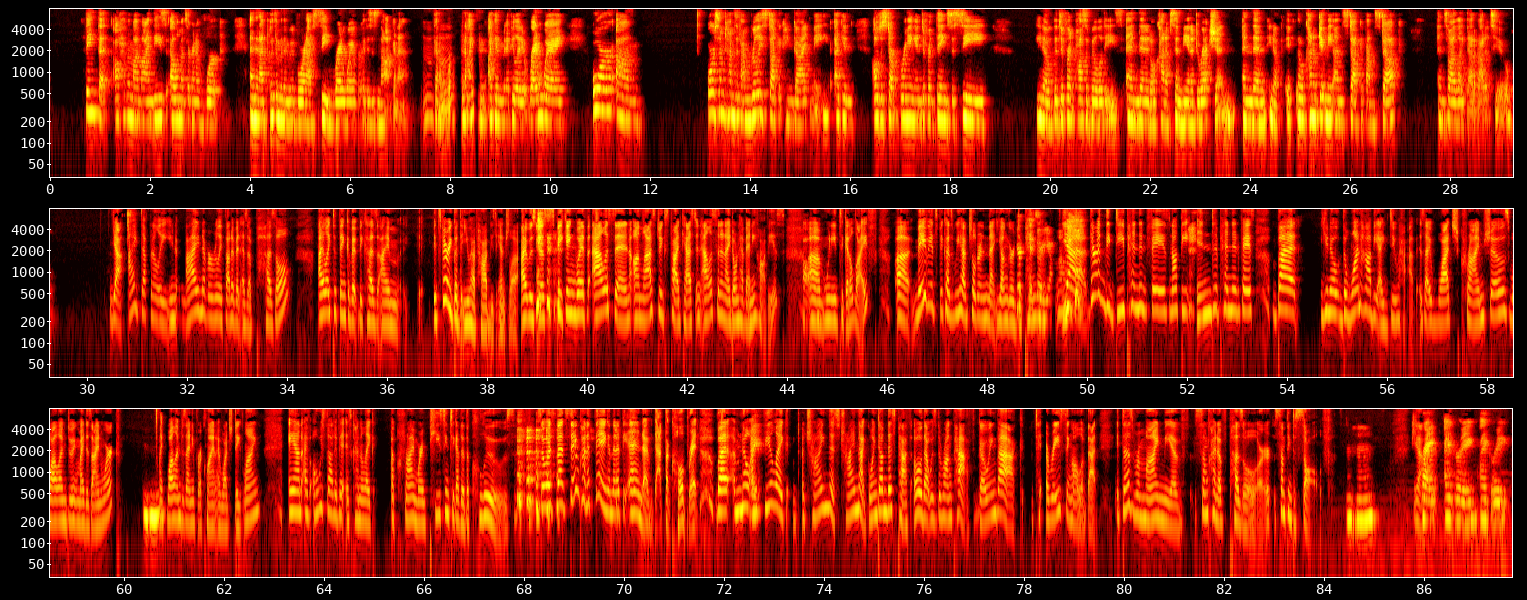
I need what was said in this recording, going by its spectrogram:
think that I'll have in my mind these elements are going to work, and then I put them in the mood board, and I see right away, okay, this is not gonna mm-hmm. gonna work, and I can I can manipulate it right away, or um, or sometimes if I'm really stuck, it can guide me. I can I'll just start bringing in different things to see you know the different possibilities and then it'll kind of send me in a direction. And then you know it, it'll kind of get me unstuck if i'm stuck. And so i like that about it too yeah i definitely you know i never really thought of it as a puzzle i like to think of it because i'm it's very good that you have hobbies, Angela. I was just speaking with Allison on last week's podcast, and Allison and I don't have any hobbies. Oh. Um, we need to get a life. Uh, maybe it's because we have children in that younger Your dependent. yeah, they're in the dependent phase, not the independent phase. But you know, the one hobby I do have is I watch crime shows while I'm doing my design work. Mm-hmm. Like while I'm designing for a client, I watch Dateline. And I've always thought of it as kind of like a crime where I'm piecing together the clues. so it's that same kind of thing. And then at the end, I've got the culprit. But um, no, I feel like uh, trying this, trying that, going down this path. Oh, that was the wrong path. Going back, t- erasing all of that. It does remind me of some kind of puzzle or something to solve. Mm-hmm. Yeah. Right. I agree. I agree.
